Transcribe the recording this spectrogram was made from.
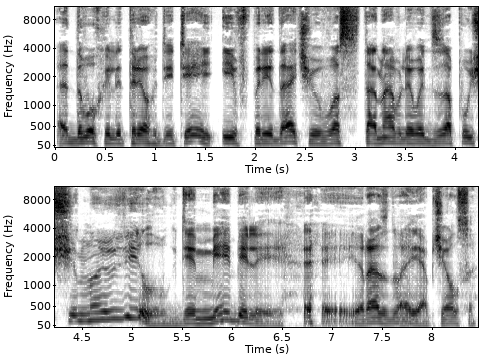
двух или трех детей и в придачу восстанавливать запущенную виллу, где мебели... Раз-два и обчелся.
